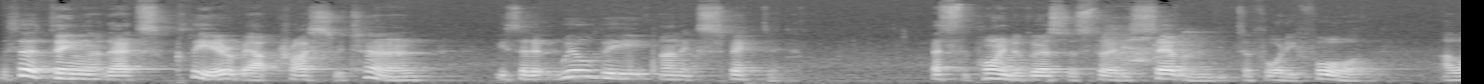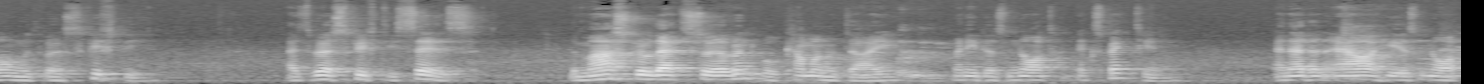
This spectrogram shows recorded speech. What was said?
The third thing that's clear about Christ's return is that it will be unexpected. That's the point of verses 37 to 44, along with verse 50. As verse 50 says, the master of that servant will come on a day when he does not expect him, and at an hour he is not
